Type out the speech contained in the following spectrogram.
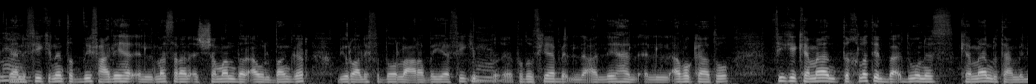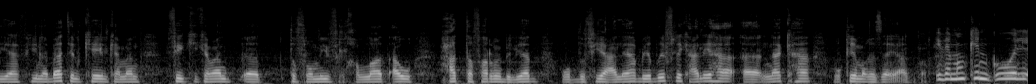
نعم. يعني فيك إن أنت تضيف عليها مثلا الشمندر أو البنجر بيقولوا عليه في الدول العربية فيك نعم. تضيفيها عليها ال- الافوكاتو فيك كمان تخلطي البقدونس كمان وتعمليها في نبات الكيل كمان فيك كمان تفرميه في الخلاط أو حتى فرم باليد وتضيفيه عليها بيضيف لك عليها آه، نكهة وقيمة غذائية أكبر. إذا ممكن نقول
